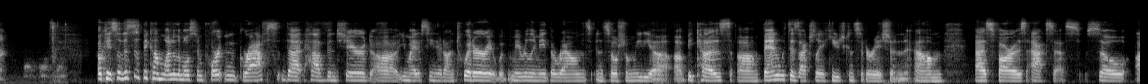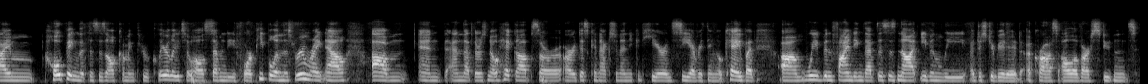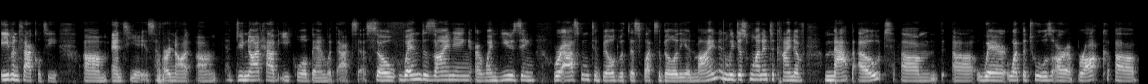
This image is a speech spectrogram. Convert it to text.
Okay, so this has become one of the most important graphs that have been shared. Uh, you might have seen it on Twitter. It may really made the rounds in social media uh, because um, bandwidth is actually a huge consideration. Um, as far as access. So I'm hoping that this is all coming through clearly to all 74 people in this room right now, um, and and that there's no hiccups or, or disconnection, and you can hear and see everything okay. But um, we've been finding that this is not evenly uh, distributed across all of our students, even faculty um, NTAs are not um, do not have equal bandwidth access. So when designing or when using, we're asking to build with this flexibility in mind, and we just wanted to kind of map out um, uh, where what the tools are at Brock. Uh,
